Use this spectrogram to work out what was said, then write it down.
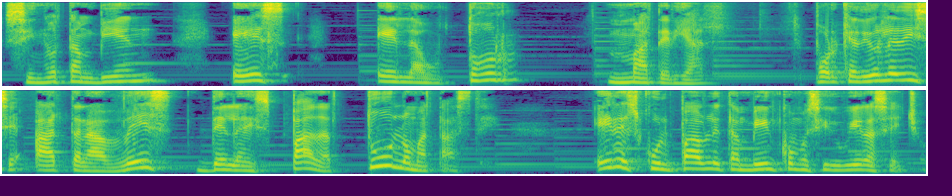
sino también es el autor material. Porque Dios le dice, a través de la espada, tú lo mataste. Eres culpable también como si lo hubieras hecho.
